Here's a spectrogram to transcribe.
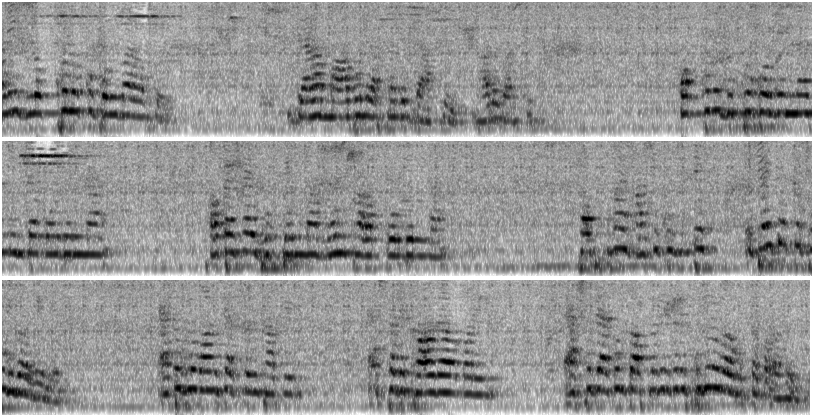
অনেক লক্ষ লক্ষ পরিবার আছে যারা মা বলে আপনাদের ডাকে, ভালোবাসে। কখনো দুঃখ করবেন না, চিন্তা করবেন না, হতাশায় ভুগবেন না, মন খারাপ করবেন না। সবসময় হাসি খুশিতে এটাই তো একটা পরিবার হয়ে গেছে। এতগুলো মানুষ একসাথে থাকেন একসাথে খাওয়া দাওয়া করেন একসাথে এখন তো আপনাদের এখানে পুজোর ব্যবস্থা করা হয়েছে।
